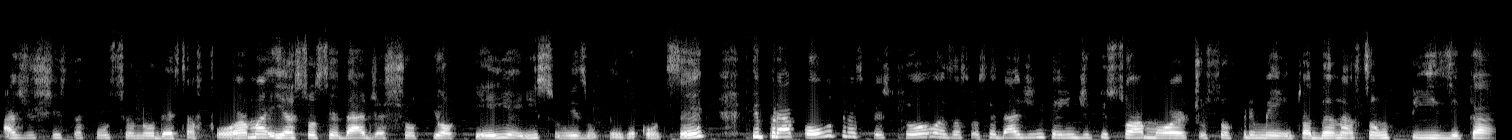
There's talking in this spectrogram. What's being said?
a justiça funcionou dessa forma e a sociedade achou que ok, é isso mesmo que tem que acontecer. E para outras pessoas, a sociedade entende que só a morte, o sofrimento, a danação física,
